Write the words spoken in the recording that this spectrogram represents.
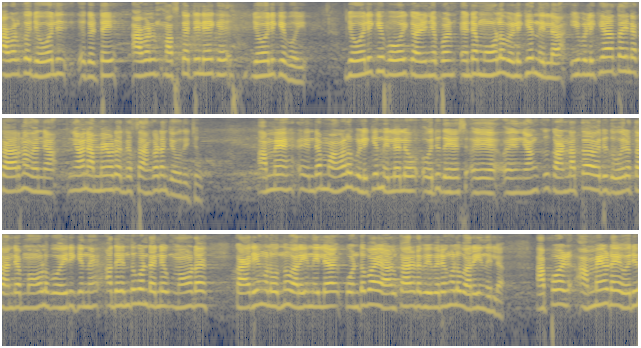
അവൾക്ക് ജോലി കിട്ടി. അവൾ മസ്കറ്റിലേക്ക് ജോലിക്ക് പോയി. ജോലിക്ക് പോയി കഴിഞ്ഞപ്പോൾ എന്റെ മോൾ വിളിക്കുന്നില്ല. ഈ വിളിക്കാത്തതിന്റെ കാരണം എന്നാ? ഞാൻ അമ്മയോട് എന്റെ സങ്കടം ചോദിച്ചു. അമ്മേ എന്റെ മകൾ വിളിക്കുന്നില്ലല്ലോ. ഒരു ദേശ ഞങ്ങൾക്ക് കണ്ണത്ത ഒരു ദൂരത്താണ് എന്റെ മോൾ പോയിരിക്കുന്നത് അതെന്തുകൊണ്ട് എന്റെ മോളുടെ കാര്യങ്ങളൊന്നും അറിയുന്നില്ല കൊണ്ടുപോയ ആൾക്കാരുടെ വിവരങ്ങളും അറിയുന്നില്ല അപ്പോൾ അമ്മയുടെ ഒരു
